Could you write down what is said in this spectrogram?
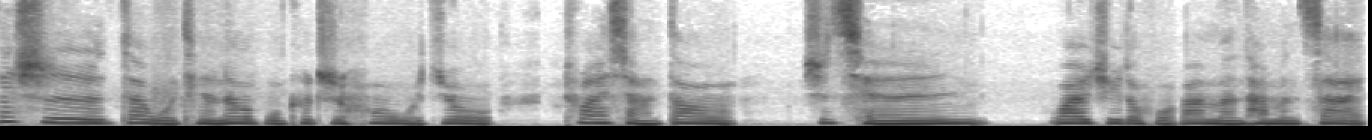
但是在我听了那个博客之后，我就突然想到，之前 YG 的伙伴们他们在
